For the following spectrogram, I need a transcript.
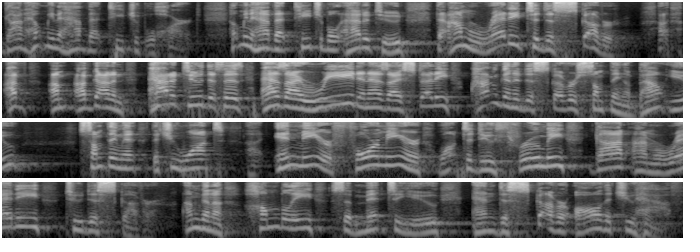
God, help me to have that teachable heart. Help me to have that teachable attitude that I'm ready to discover. I've, i have got an attitude that says, as I read and as I study, I'm going to discover something about you, something that, that you want uh, in me or for me or want to do through me. God, I'm ready to discover. I'm going to humbly submit to you and discover all that you have.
